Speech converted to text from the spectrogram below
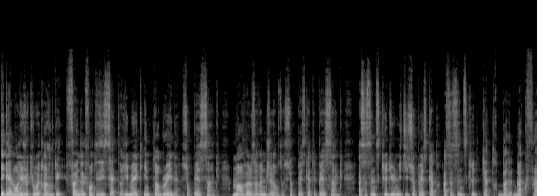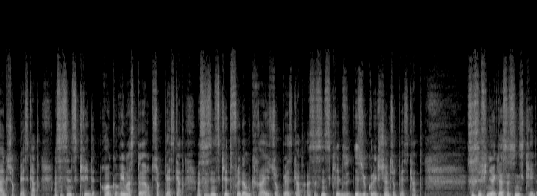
Également les jeux qui vont être ajoutés Final Fantasy VII Remake Intergrade sur PS5, Marvel's Avengers sur PS4 et PS5, Assassin's Creed Unity sur PS4, Assassin's Creed 4 Black Flag sur PS4, Assassin's Creed Rogue Remastered sur PS4, Assassin's Creed Freedom Cry sur PS4, Assassin's Creed Ezio Collection sur PS4. Ça c'est fini avec l'Assassin's Creed.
